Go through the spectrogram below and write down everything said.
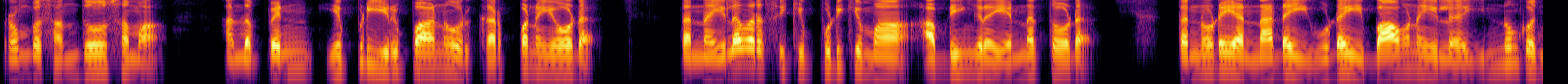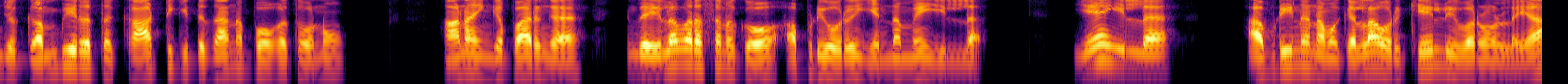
ரொம்ப சந்தோஷமா, அந்த பெண் எப்படி இருப்பான்னு ஒரு கற்பனையோட, தன்னை இளவரசிக்கு பிடிக்குமா அப்படிங்கிற எண்ணத்தோட, தன்னுடைய நடை, உடை, பாவனையில இன்னும் கொஞ்சம் கம்பீரத்த காட்டிக்கிட்டு தானே போக தோணும். ஆனா இங்க பாருங்க, இந்த இளவரசனுக்கோ அப்படி ஒரு எண்ணமே இல்ல. ஏன் இல்ல? அப்படின்னு நமக்கெல்லாம் ஒரு கேள்வி வரும் இல்லையா?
